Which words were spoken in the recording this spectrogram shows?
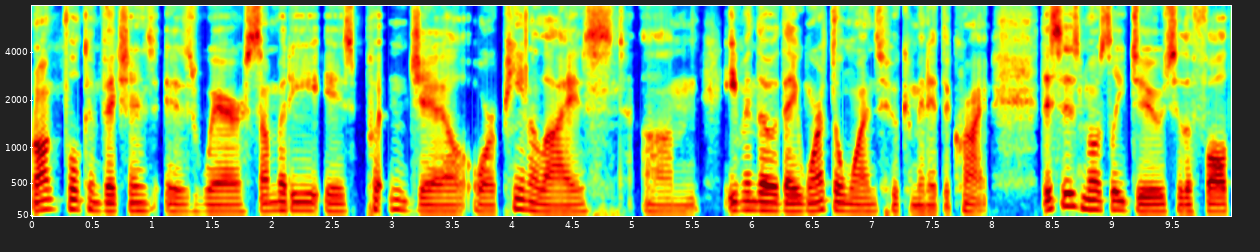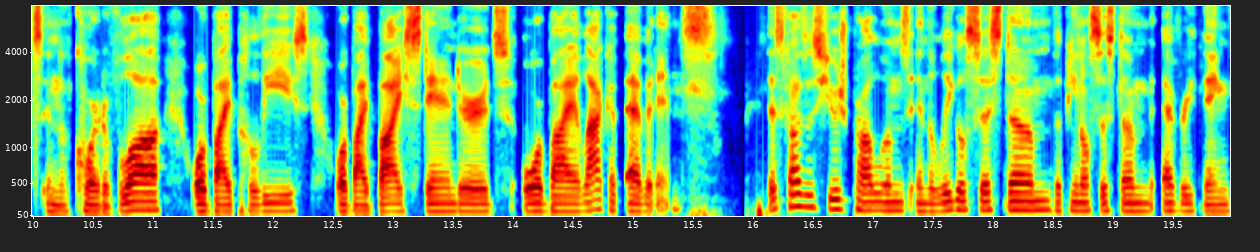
Wrongful convictions is where somebody is put in jail or penalized um, even though they weren't the ones who committed the crime. This is mostly due to the faults in the court of law or by police or by bystanders or by lack of evidence. This causes huge problems in the legal system, the penal system, everything,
